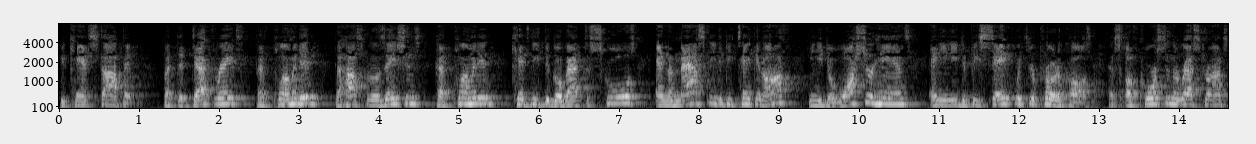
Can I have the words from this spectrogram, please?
You can't stop it. But the death rates have plummeted. The hospitalizations have plummeted. Kids need to go back to schools and the masks need to be taken off. You need to wash your hands and you need to be safe with your protocols. That's of course in the restaurants,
